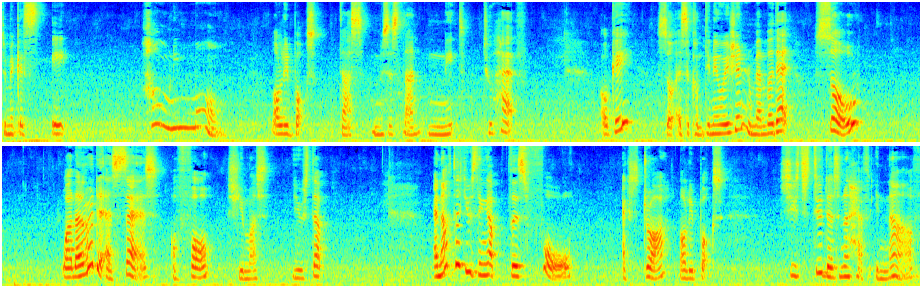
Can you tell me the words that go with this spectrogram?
to make us 8, how many more lollipops does Mrs. Tan need to have? Okay, so as a continuation, remember that. So, whatever the excess of 4, she must use up. And after using up this 4 extra lollipops, she still does not have enough.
